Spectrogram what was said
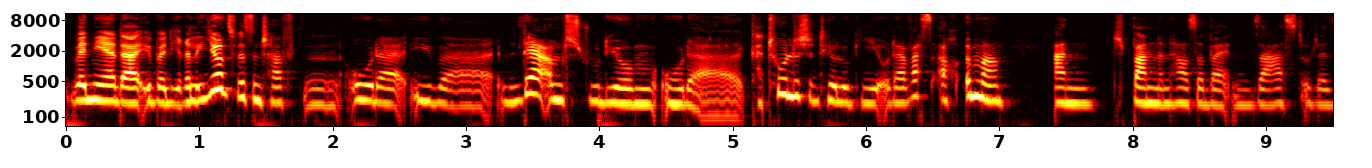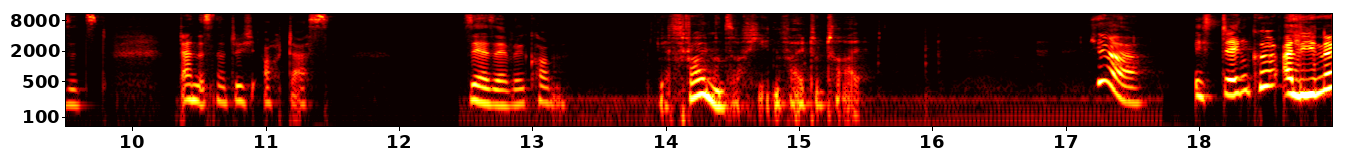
wenn ihr da über die Religionswissenschaften oder über ein Lehramtsstudium oder katholische Theologie oder was auch immer an spannenden Hausarbeiten saßt oder sitzt, dann ist natürlich auch das sehr, sehr willkommen. Wir freuen uns auf jeden Fall total. Ja, ich denke, Aline,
